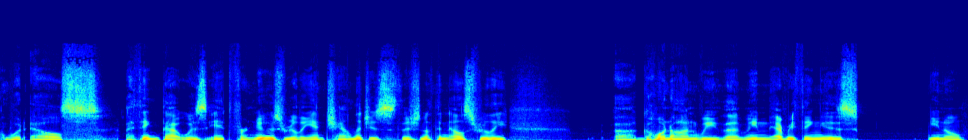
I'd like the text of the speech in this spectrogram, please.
What else? I think that was it for news, really, and challenges. There's nothing else really uh, going on. We, I mean, everything is, you know,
